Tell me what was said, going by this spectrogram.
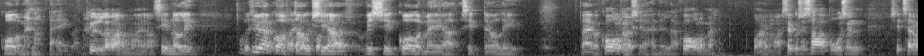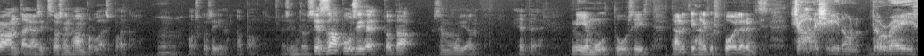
kolmena päivänä. Kyllä varmaan joo. Siinä oli, Oli se yökohtauksia yökohtaus. vissiin kolme ja sitten oli päiväkohtauksia hänellä. Kolme varmaan. Se kun se saapuu sin, sit se ranta ja sit se on siinä hampurilaispaikalla. Mm. Olisiko siinä about? Ja sitten Ja se saapuu siihen tota, sen muijan eteen. Niin ja muuttuu siis, tää on nyt ihan niinku spoileri, mutta siis Charlie Sheen on The Wraith.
